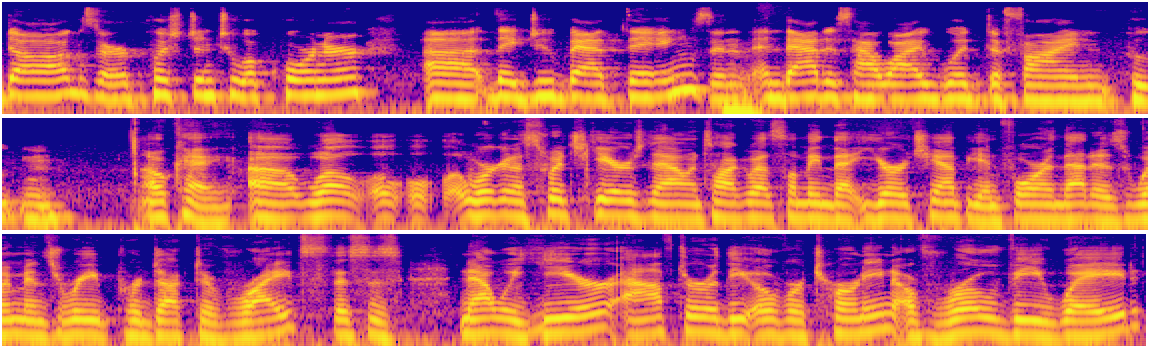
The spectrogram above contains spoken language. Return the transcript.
dogs are pushed into a corner, uh, they do bad things. And, and that is how I would define Putin. Okay, uh, well, uh, we're going to switch gears now and talk about something that you're a champion for, and that is women's reproductive rights. This is now a year after the overturning of Roe v. Wade.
